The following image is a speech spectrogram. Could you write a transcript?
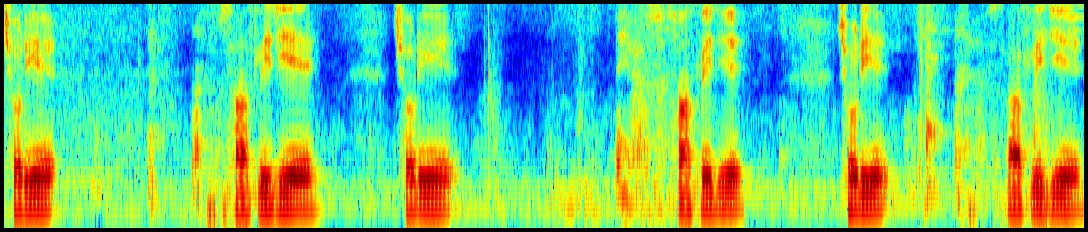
छोड़िए सांस लीजिए छोड़िए यस सांस लीजिए छोड़िए सांस लीजिए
